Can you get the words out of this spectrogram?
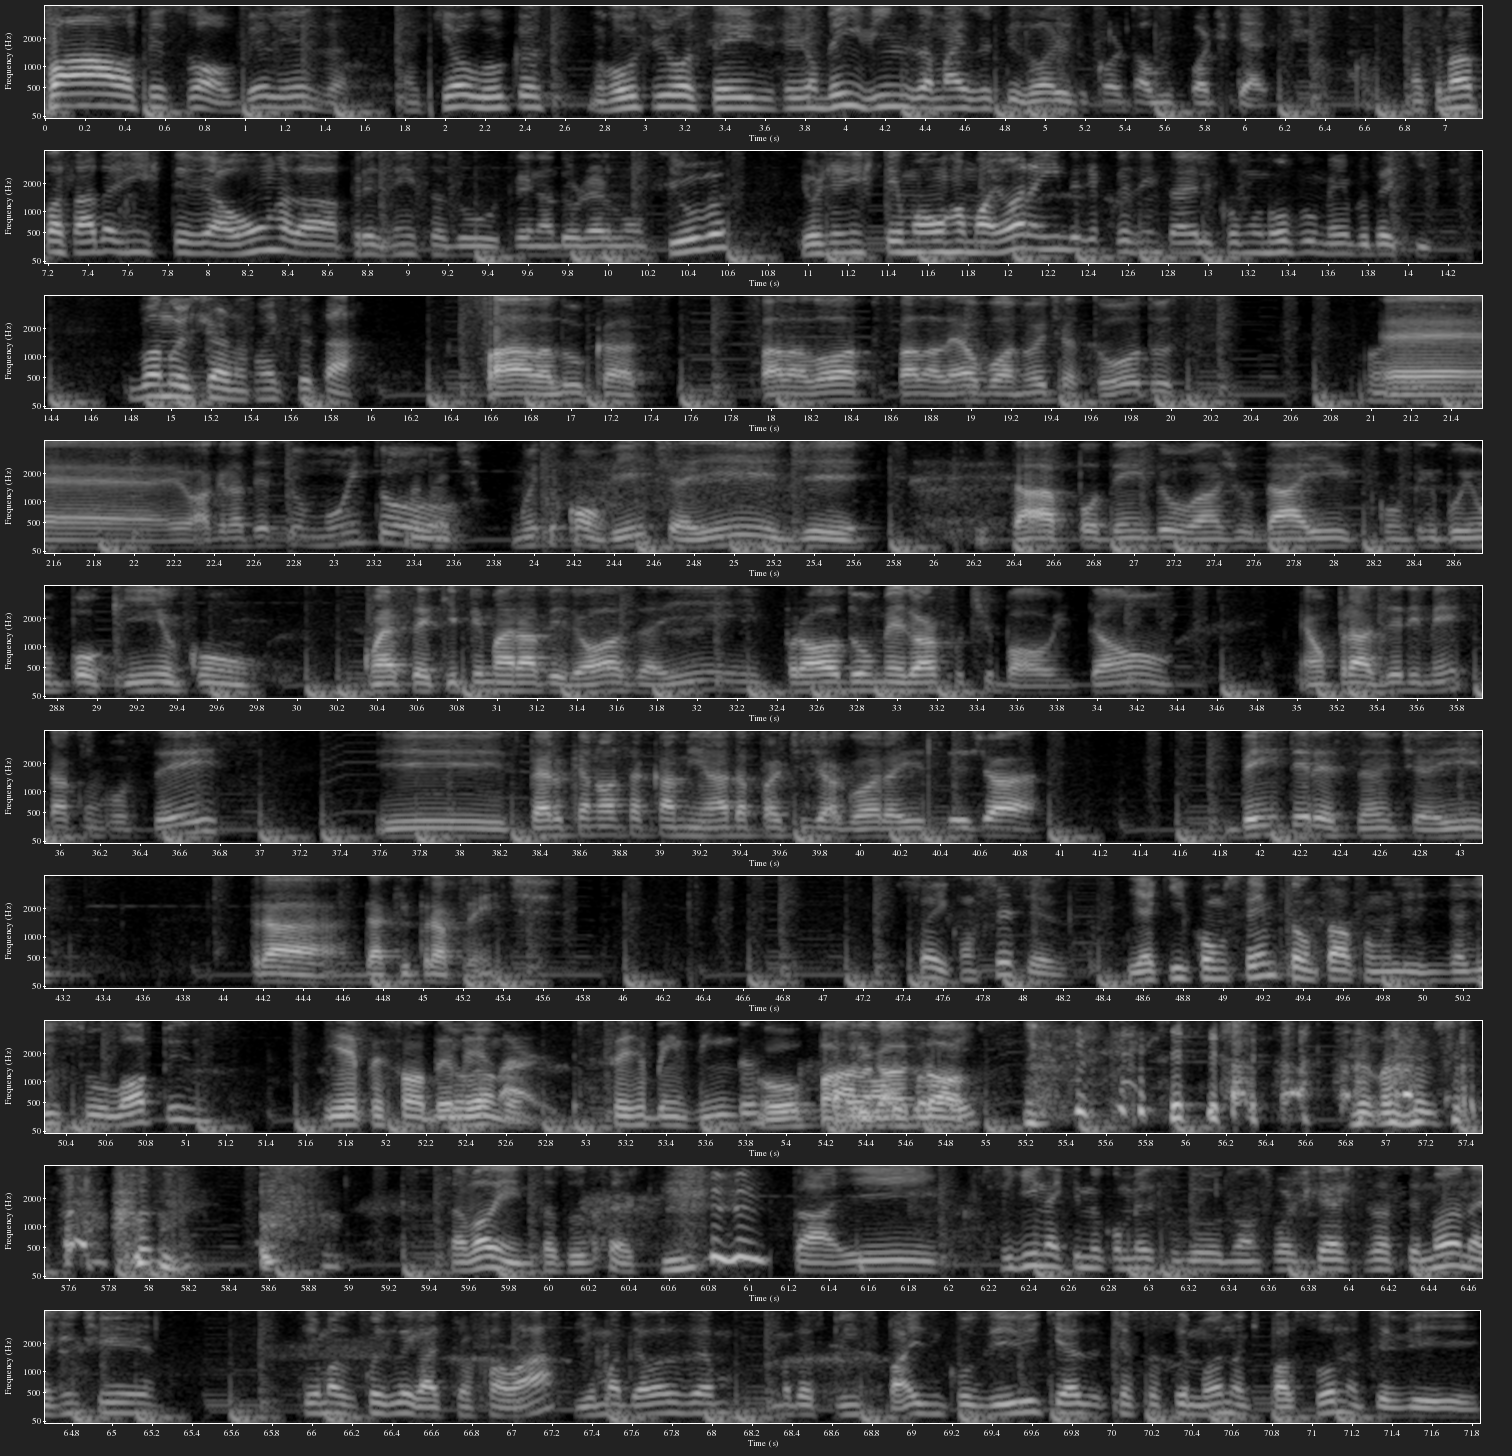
Fala pessoal, beleza? Aqui é o Lucas, no host de vocês, e sejam bem-vindos a mais um episódio do Corta Luz Podcast. Na semana passada a gente teve a honra da presença do treinador Erlon Silva, e hoje a gente tem uma honra maior ainda de apresentar ele como novo membro da equipe. Boa noite, Erlon, como é que você tá? Fala, Lucas. Fala, Lopes. Fala, Léo. Boa noite a todos. É, eu agradeço muito, muito o convite aí de estar podendo ajudar aí, contribuir um pouquinho com, com essa equipe maravilhosa aí em prol do melhor futebol. Então, é um prazer imenso estar com vocês e espero que a nossa caminhada a partir de agora aí seja bem interessante aí para daqui para frente. Isso aí, com certeza. E aqui, como sempre, então tá, como ele já disse, o Lopes. E aí, pessoal, beleza? Seja bem-vindo. Opa, Fala, obrigado, Lopes. tá valendo, tá tudo certo. tá, e seguindo aqui no começo do, do nosso podcast essa semana, a gente tem umas coisas legais para falar, e uma delas é uma das principais, inclusive, que, é, que essa semana que passou, né, teve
